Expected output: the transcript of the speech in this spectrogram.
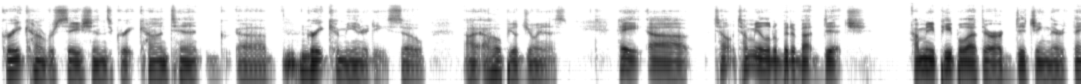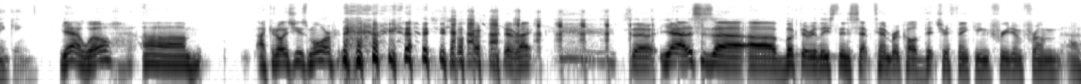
great conversations, great content, uh, great community. So I, I hope you'll join us. Hey, uh, tell tell me a little bit about Ditch. How many people out there are ditching their thinking? Yeah, well, um, I could always use more. Use more, right? So, yeah, this is a, a book that released in September called Ditch Your Thinking Freedom from uh,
